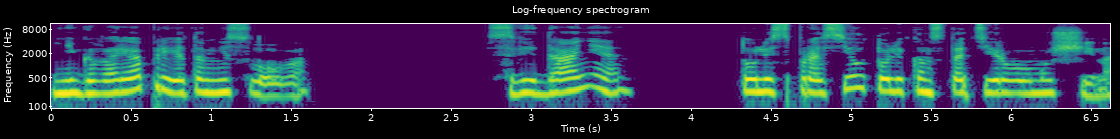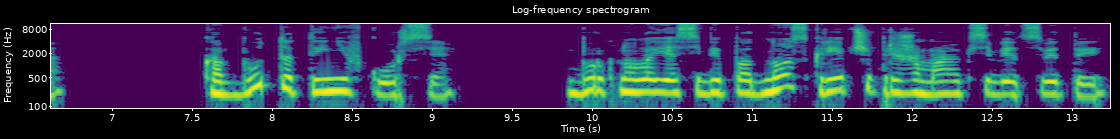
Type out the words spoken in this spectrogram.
не говоря при этом ни слова. «Свидание?» — то ли спросил, то ли констатировал мужчина. «Как будто ты не в курсе». Буркнула я себе под нос, крепче прижимая к себе цветы.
